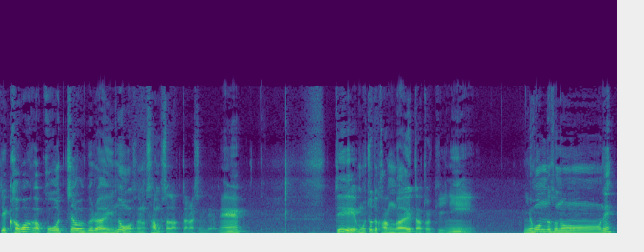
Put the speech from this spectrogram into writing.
で、川が凍っちゃうぐらいのその寒さだったらしいんだよね。で、もうちょっと考えたときに、日本のそのね、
